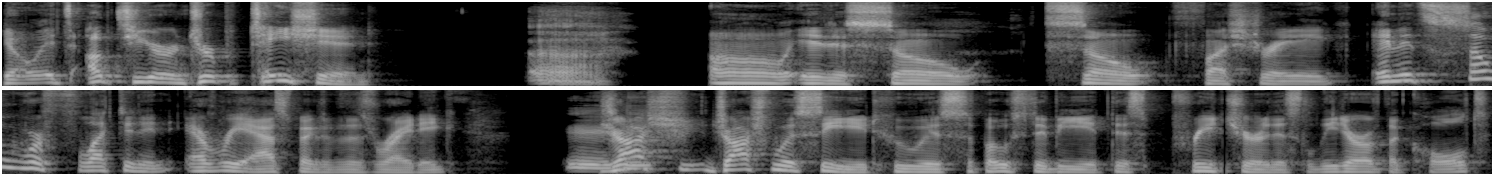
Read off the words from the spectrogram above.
You know, it's up to your interpretation. Ugh. Oh, it is so so frustrating, and it's so reflected in every aspect of this writing. Mhm. Josh Joshua Seed, who is supposed to be this preacher, this leader of the cult.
